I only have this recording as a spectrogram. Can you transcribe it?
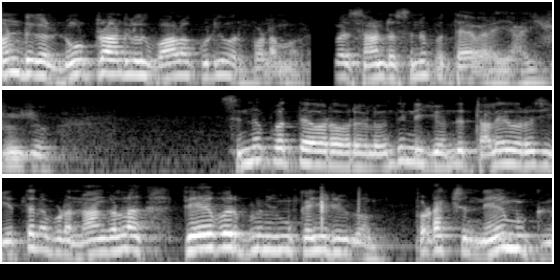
ஆண்டுகள் நூற்றாண்டுகளுக்கு வாழக்கூடிய ஒரு படம் அது. சான்று சின்னப்ப தேவரையா? ஐயோ சின்னப்ப சின்னப்பத்தேவர் அவர்கள் வந்து இன்றைக்கி வந்து தலைவர் வச்சு எத்தனை படம்? நாங்கள்லாம் தேவர் பிலிம்ஸும் கைதட்டிருக்கோம் ப்ரொடக்ஷன் நேமுக்கு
